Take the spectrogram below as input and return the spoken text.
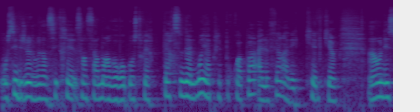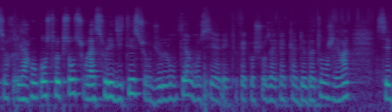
Aussi déjà je vous inciterai sincèrement à vous reconstruire personnellement et après pourquoi pas à le faire avec quelqu'un. Hein, on est sur la reconstruction, sur la solidité, sur du long terme aussi avec quelque chose, avec un cadre de bâton en général, c'est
